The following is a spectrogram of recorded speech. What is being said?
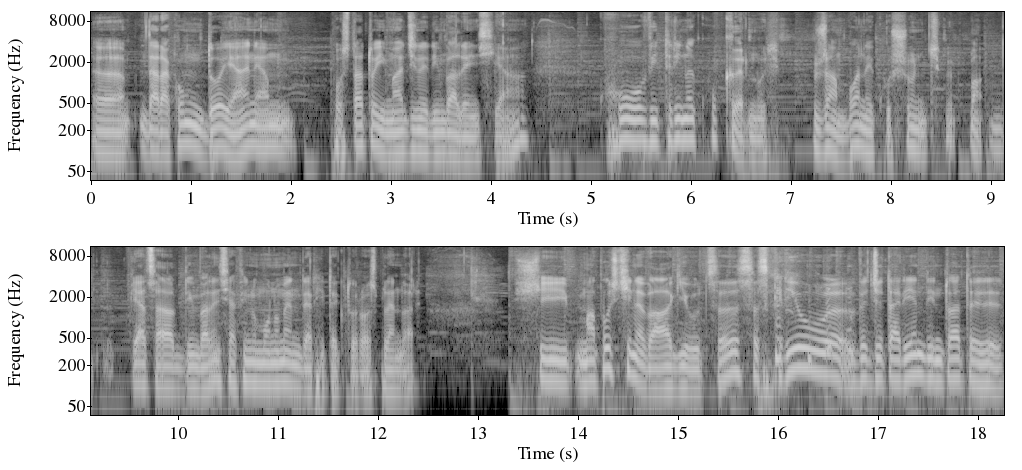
Uh, dar acum 2 ani am postat o imagine din Valencia cu o vitrină cu cărnuri, jamboane cu șunci, piața din Valencia fiind un monument de arhitectură, o splendoare. Și m-a pus cineva, aghiuță, să scriu uh, vegetarian din toate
